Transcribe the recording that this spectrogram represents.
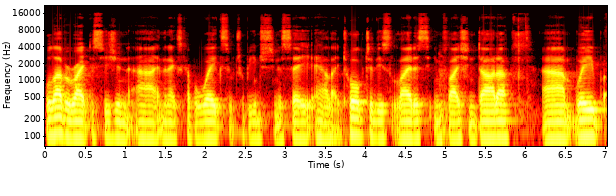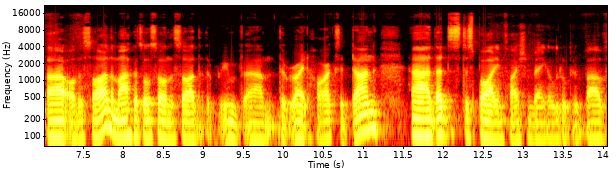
We'll have a rate decision uh, in the next couple of weeks, which will be interesting to see how they talk to this latest inflation data. Um, we are on the side, the market's also on the side that the, um, the rate hikes are done. Uh, that's despite inflation being a little bit above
